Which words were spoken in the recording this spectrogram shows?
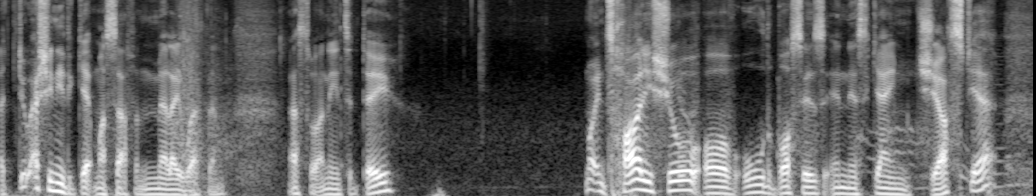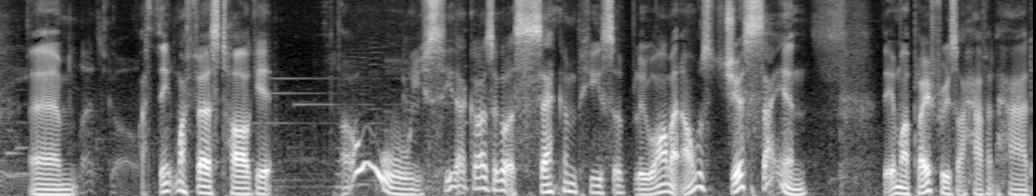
I do actually need to get myself a melee weapon. That's what I need to do. Not entirely sure of all the bosses in this game just yet. Um, I think my first target Oh, you see that, guys? I got a second piece of blue armor. And I was just saying that in my playthroughs, I haven't had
